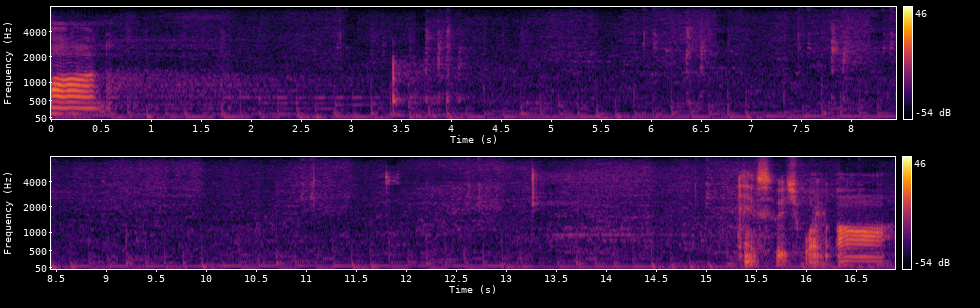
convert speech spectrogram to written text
One. Ipswich one R.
